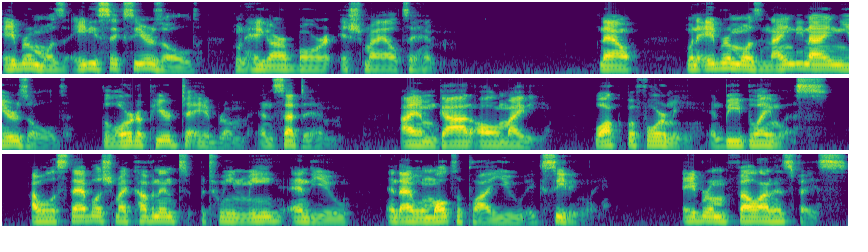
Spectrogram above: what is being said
Abram was eighty six years old when Hagar bore Ishmael to him. Now, when Abram was ninety nine years old, the Lord appeared to Abram and said to him, I am God Almighty. Walk before me and be blameless. I will establish my covenant between me and you, and I will multiply you exceedingly. Abram fell on his face,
